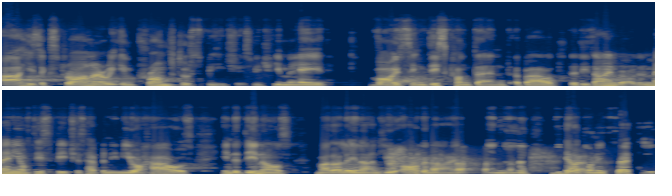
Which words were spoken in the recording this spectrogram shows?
are his extraordinary impromptu speeches, which he made voicing discontent about the design world. And many of these speeches happened in your house, in the dinners Maddalena and you organized in uh, Via yeah. Donizetti.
